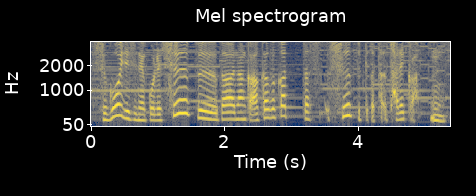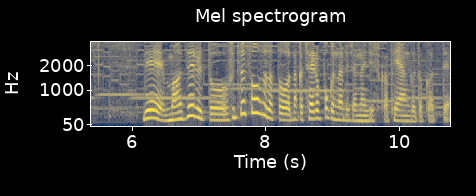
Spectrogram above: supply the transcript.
すごいですね。これ、スープがなんか赤がかったスープっていうか、タレか。うん。で、混ぜると、普通ソースだとなんか茶色っぽくなるじゃないですか、ペヤングとかって。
